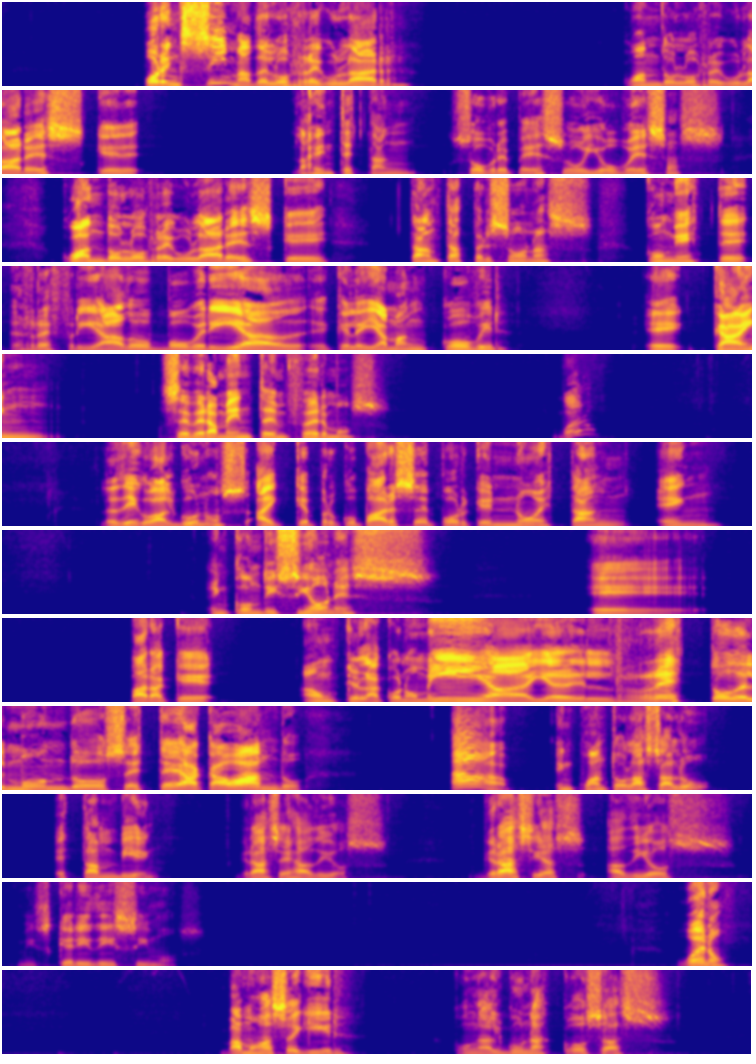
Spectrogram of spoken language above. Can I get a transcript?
por encima de lo regular, cuando lo regular es que la gente está sobrepeso y obesas, cuando lo regular es que tantas personas con este resfriado, bobería eh, que le llaman COVID, eh, caen severamente enfermos. Bueno, le digo, algunos hay que preocuparse porque no están en, en condiciones eh, para que, aunque la economía y el resto del mundo se esté acabando, ah, en cuanto a la salud, están bien. Gracias a Dios. Gracias a Dios, mis queridísimos. Bueno, vamos a seguir con algunas cosas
